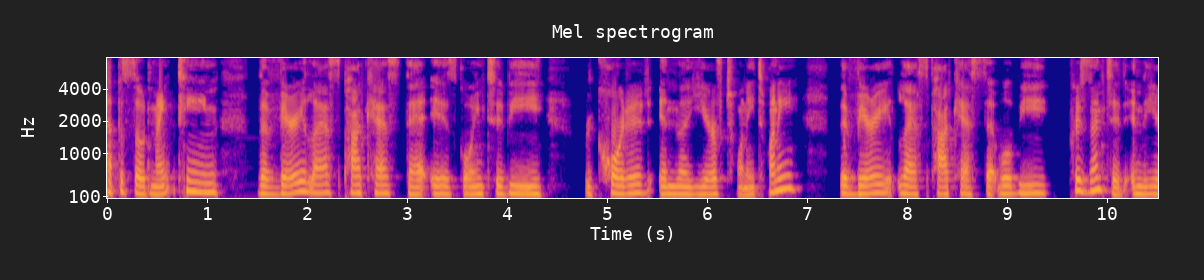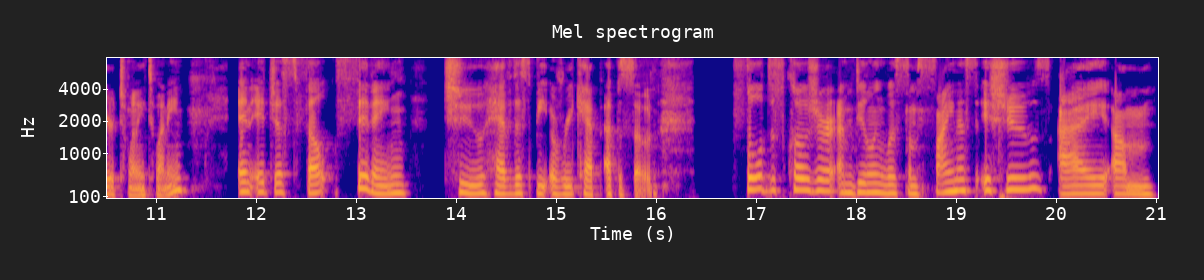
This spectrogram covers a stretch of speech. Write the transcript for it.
Episode 19, the very last podcast that is going to be recorded in the year of 2020, the very last podcast that will be presented in the year 2020. And it just felt fitting to have this be a recap episode full disclosure, I'm dealing with some sinus issues. I um,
